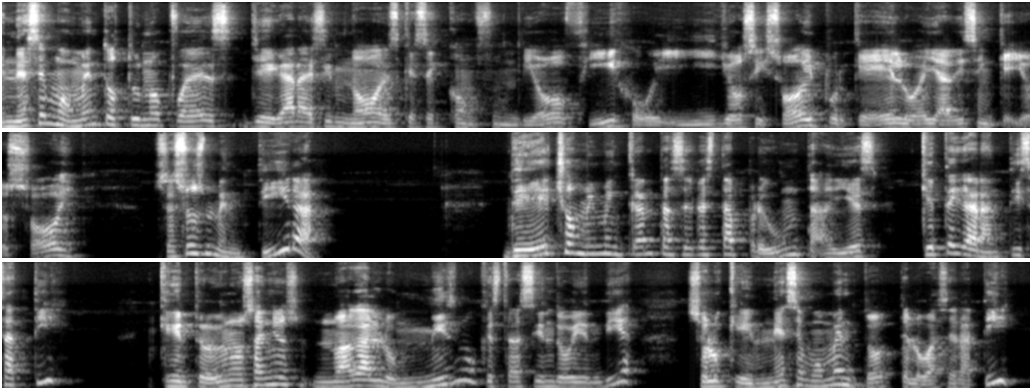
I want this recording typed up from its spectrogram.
en ese momento tú no puedes llegar a decir, no, es que se confundió fijo y yo sí soy porque él o ella dicen que yo soy. O sea, eso es mentira. De hecho, a mí me encanta hacer esta pregunta y es, ¿qué te garantiza a ti? Que dentro de unos años no haga lo mismo que está haciendo hoy en día, solo que en ese momento te lo va a hacer a ti.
